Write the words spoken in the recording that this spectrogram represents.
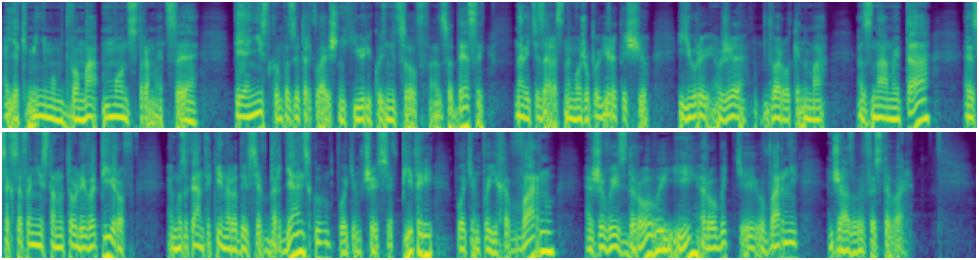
як мінімум двома монстрами: це піаніст, композитор клавішник Юрій Кузніцов з Одеси. Навіть і зараз не можу повірити, що Юрий вже два роки нема з нами. Та саксофоніст Анатолій Вапіров музикант, який народився в Бердянську, потім вчився в Пітері, потім поїхав в Варну, живий, здоровий і робить е, у Варні джазовий фестиваль.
